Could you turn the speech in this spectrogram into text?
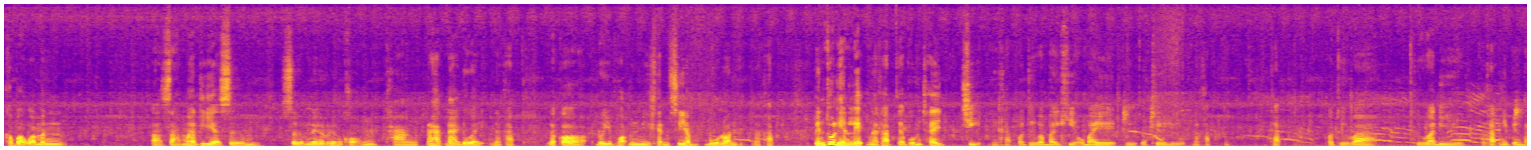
เขาบอกว่ามันสามารถที่จะเสริมเสริมในเรื่องของทางรากได้ด้วยนะครับ แล้วก็โดยเฉพาะมันมีแคลเซียมโบรอนนะครับ เป็นทุเรียนเล็กนะครับ แต่ผมใช้ฉีดนะครับก็ถือว่าใบเขียวใบถือโอเคอยู่นะครับครับ ก็ถือว่าถือว่าดีอยู่นะครับ นี่เป็นใบ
